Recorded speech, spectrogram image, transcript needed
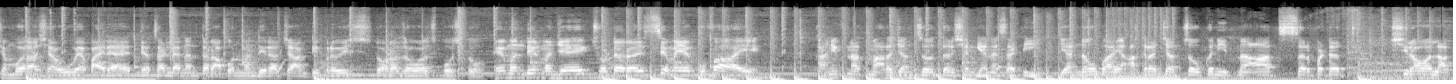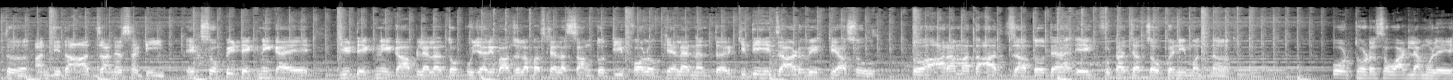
शंभर अशा उभ्या पायऱ्या आहेत त्या चढल्यानंतर आपण मंदिराच्या अगदी प्रवेशद्वाराजवळच पोहोचतो. हे मंदिर म्हणजे एक छोटं रहस्यमय गुफा आहे. कानिफनाथ महाराजांचं दर्शन घेण्यासाठी या नऊ बाय अकराच्या चौकणीतनं आत सरपटत शिरावं लागतं आणि तिथं आत जाण्यासाठी एक सोपी टेक्निक आहे. जी टेक्निक आपल्याला तो पुजारी बाजूला बसलेला सांगतो ती फॉलो केल्यानंतर कितीही जाड व्यक्ती असो तो आरामात आत जातो त्या एक फुटाच्या चौकणीमधनं पोट थोडंसं वाढल्यामुळे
